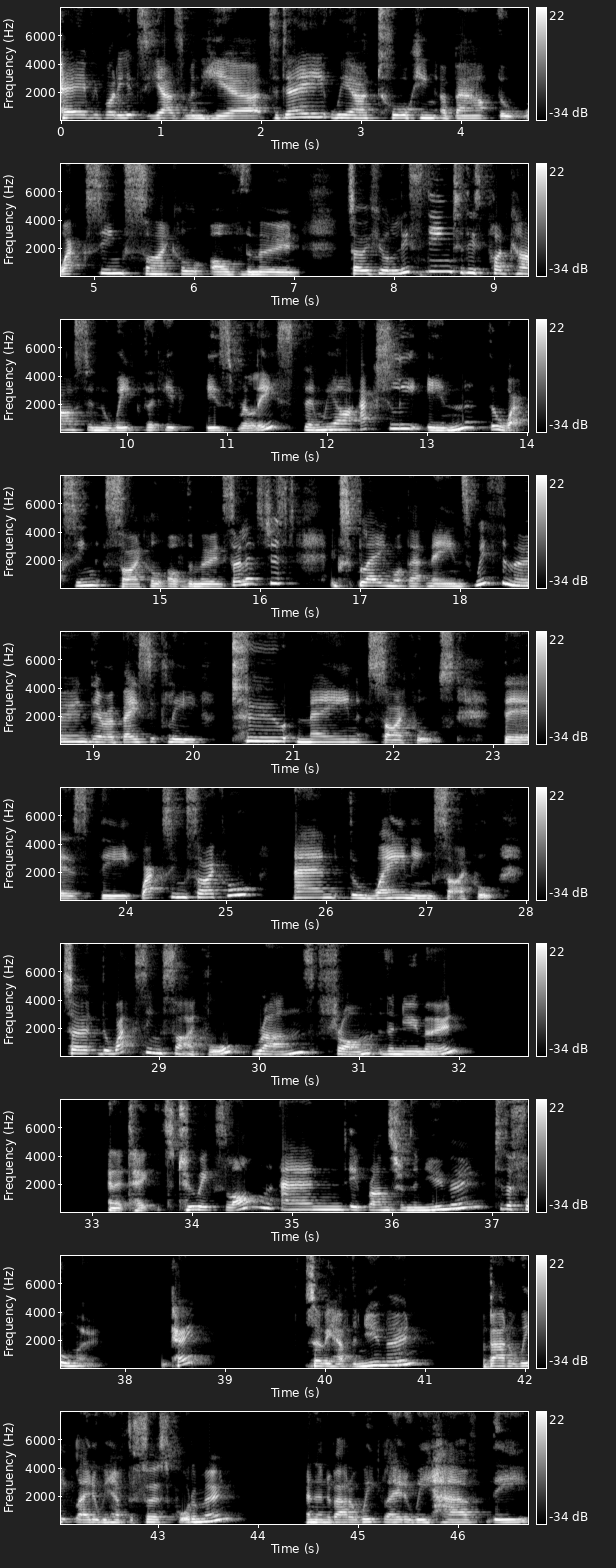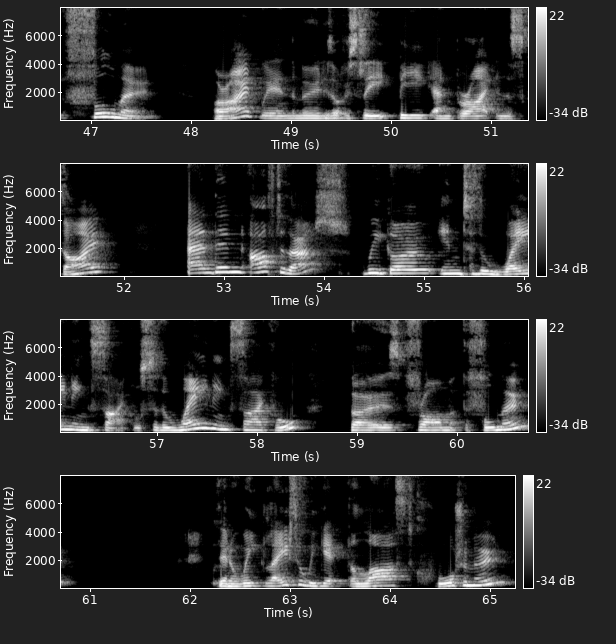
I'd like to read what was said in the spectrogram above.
Hey everybody, it's Yasmin here. Today we are talking about the waxing cycle of the moon. So if you're listening to this podcast in the week that it is released, then we are actually in the waxing cycle of the moon. So let's just explain what that means. With the moon, there are basically two main cycles. There's the waxing cycle and the waning cycle. So the waxing cycle runs from the new moon and it takes two weeks long and it runs from the new moon to the full moon. Okay. So we have the new moon. About a week later, we have the first quarter moon. And then about a week later, we have the full moon. All right. When the moon is obviously big and bright in the sky. And then after that, we go into the waning cycle. So the waning cycle goes from the full moon. Then a week later, we get the last quarter moon.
